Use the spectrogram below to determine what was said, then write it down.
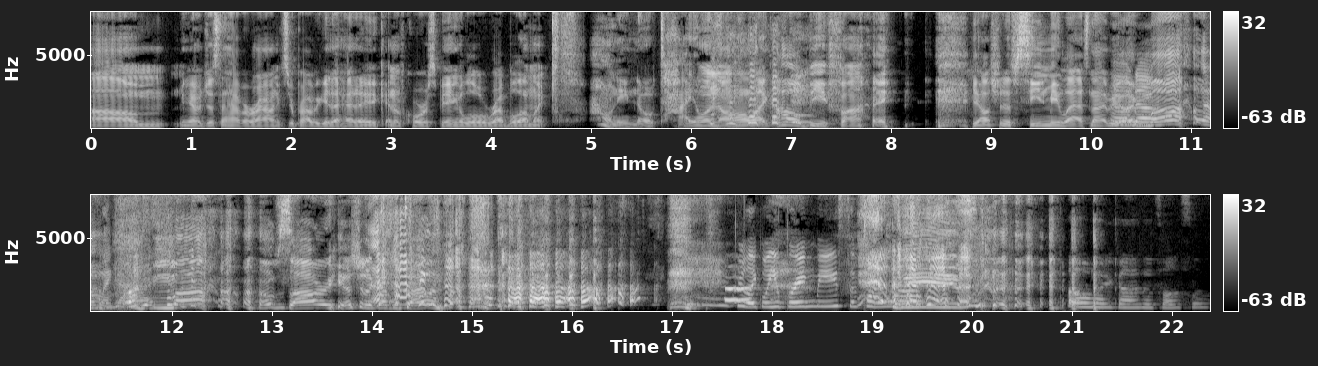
um, you know, just to have around because you'll probably get a headache." And of course, being a little rebel, I'm like, "I don't need no Tylenol. like, I'll be fine." Y'all should have seen me last night. Be Oh, like, no. "Mom, Oh my God. mom, I'm sorry. I should have got the Tylenol, You're like, will you bring me some Tylenol? please." oh my god, that's awesome.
